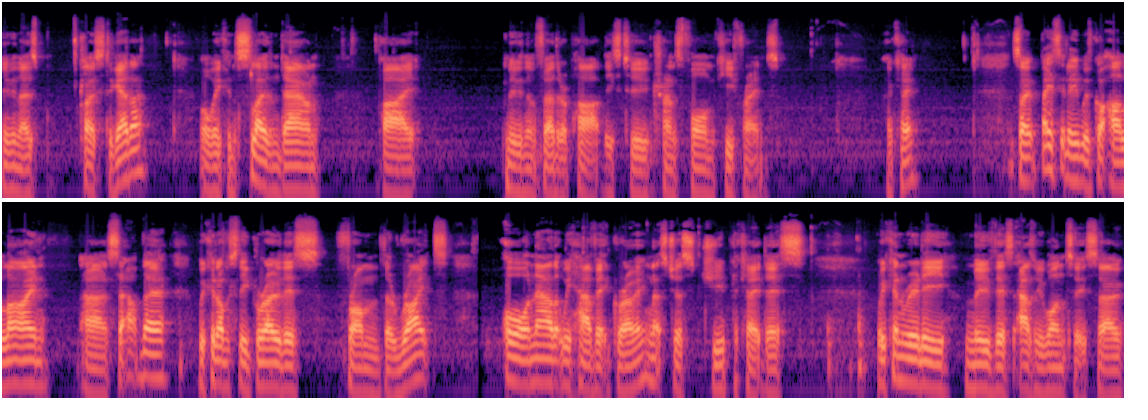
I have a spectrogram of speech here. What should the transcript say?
moving those close together, or we can slow them down by moving them further apart, these two transform keyframes. Okay, so basically we've got our line uh, set up there. We could obviously grow this from the right or now that we have it growing, let's just duplicate this. We can really move this as we want to. So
